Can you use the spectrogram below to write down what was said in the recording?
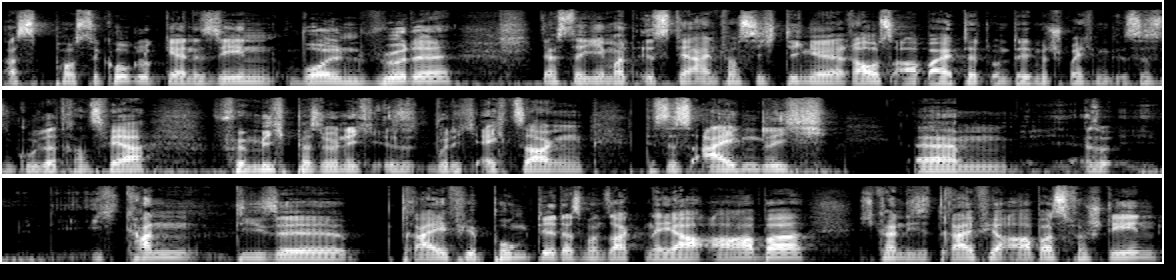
als Postecoglou gerne sehen wollen würde, dass da jemand ist, der einfach sich Dinge rausarbeitet und dementsprechend ist es ein guter Transfer. Für mich persönlich ist, würde ich echt sagen, das ist eigentlich, ähm, also ich kann diese drei, vier Punkte, dass man sagt, na ja, aber, ich kann diese drei, vier Abers verstehen.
